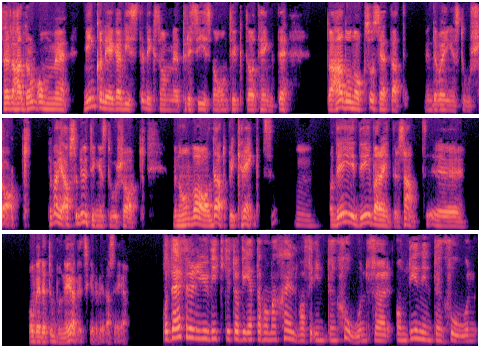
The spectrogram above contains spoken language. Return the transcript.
För hade de, om min kollega visste liksom precis vad hon tyckte och tänkte, då hade hon också sett att men det var ingen stor sak. Det var ju absolut ingen stor sak. Men hon valde att bli kränkt. Mm. Och det, det är bara intressant eh, och väldigt onödigt skulle jag vilja säga. Och därför är det ju viktigt att veta vad man själv har för intention. För om din intention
